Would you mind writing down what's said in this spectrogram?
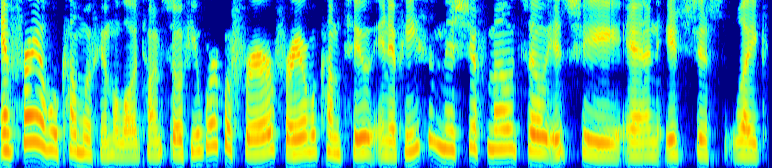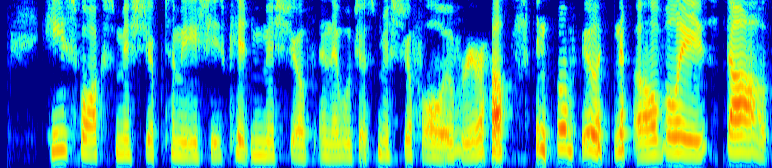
And Freya will come with him a lot of times. So if you work with Freya, Freya will come too. And if he's in mischief mode, so is she. And it's just like he's Fox mischief to me, she's kitten mischief, and they will just mischief all over your house. And you'll be like, no, please stop.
